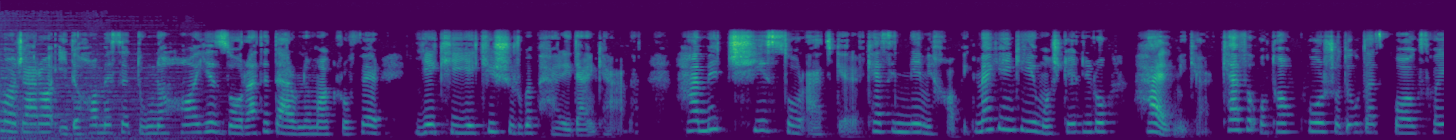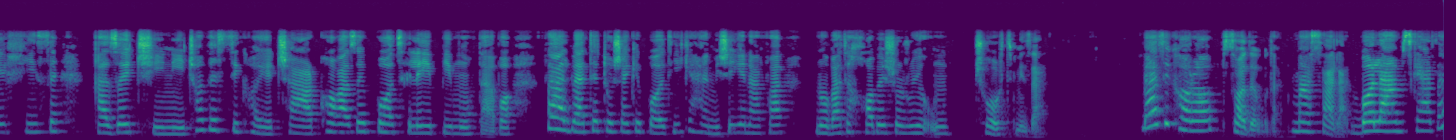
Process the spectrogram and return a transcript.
این ماجرا ایده ها مثل دونه های ذرت درون ماکروفر یکی یکی شروع به پریدن کردن. همه چیز سرعت گرفت. کسی نمیخوابید مگه اینکه یه مشکلی رو حل می‌کرد. کف اتاق پر شده بود از باکس های خیس غذای چینی، چاپستیک های چرب، کاغذ باطله بی محتوا و البته تشک بادی که همیشه یه نفر نوبت خوابش رو روی اون چرت می‌زد. بعضی کارا ساده بودن. مثلا با لمس کردن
